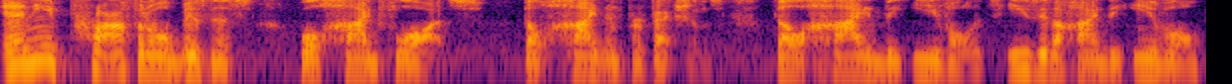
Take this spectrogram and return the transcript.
any profitable business will hide flaws. They'll hide imperfections. They'll hide the evil. It's easy to hide the evil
